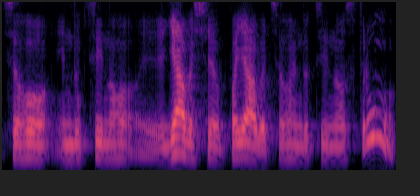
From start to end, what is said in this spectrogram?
цього індукційного е, явище появи цього індукційного струму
